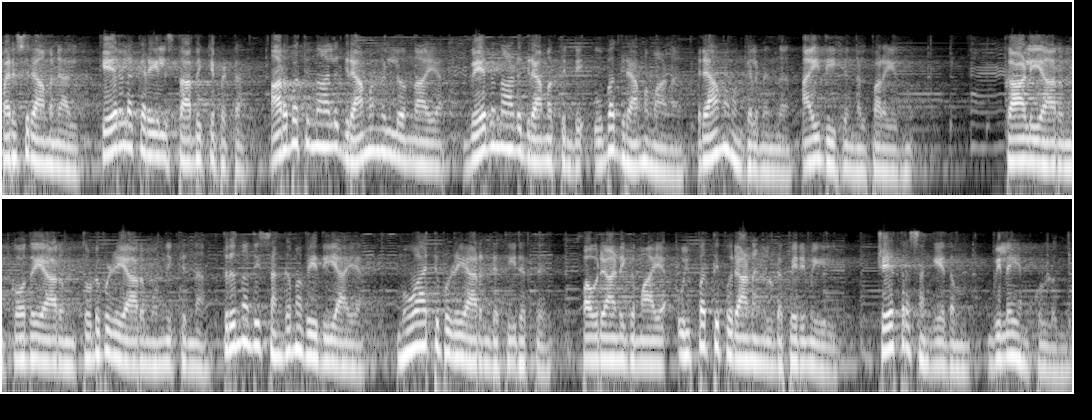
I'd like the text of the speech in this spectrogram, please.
പരശുരാമനാൽ കേരളക്കരയിൽ സ്ഥാപിക്കപ്പെട്ട അറുപത്തിനാല് ഗ്രാമങ്ങളിലൊന്നായ വേദനാട് ഗ്രാമത്തിന്റെ ഉപഗ്രാമമാണ് രാമമംഗലമെന്ന് ഐതിഹ്യങ്ങൾ പറയുന്നു. കാളിയാറും കോതയാറും തൊടുപുഴയാറും ഒന്നിക്കുന്ന ത്രിനദി സംഗമവേദിയായ മൂവാറ്റുപുഴയാറിന്റെ തീരത്ത് പൗരാണികമായ ഉൽപ്പത്തി പുരാണങ്ങളുടെ പെരുമയിൽ ക്ഷേത്ര സങ്കേതം വിലയം കൊള്ളുന്നു.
